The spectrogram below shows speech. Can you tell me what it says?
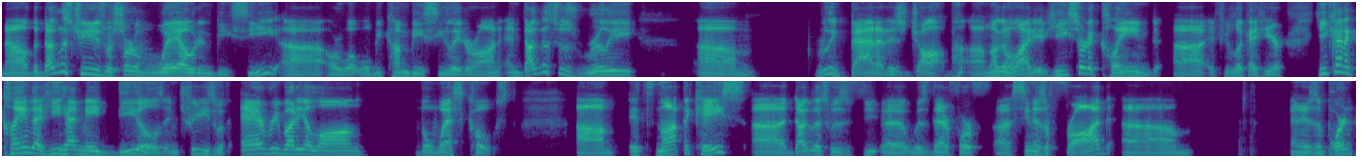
Now, the Douglas treaties were sort of way out in BC, uh, or what will become BC later on. And Douglas was really, um, really bad at his job. I'm not going to lie to you. He sort of claimed, uh, if you look at here, he kind of claimed that he had made deals and treaties with everybody along the West Coast. Um, it's not the case. Uh, Douglas was uh, was therefore uh, seen as a fraud um, and it is important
